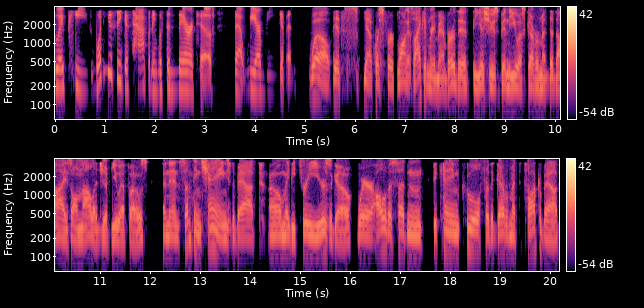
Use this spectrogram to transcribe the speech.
UAPs, what do you think is happening with the narrative that we are being given? Well, it's, you know, of course, for as long as I can remember, the, the issue's been the U.S. government denies all knowledge of UFOs. And then something changed about, oh, maybe three years ago, where all of a sudden became cool for the government to talk about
